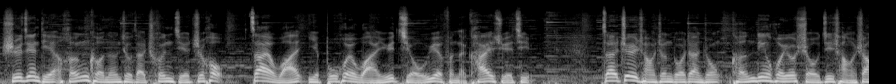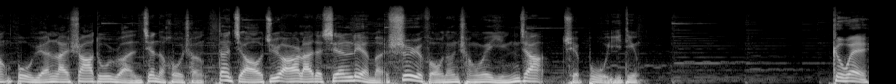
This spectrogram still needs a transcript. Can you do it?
时间点很可能就在春节之后，再晚也不会晚于九月份的开学季。在这场争夺战中，肯定会有手机厂商步原来杀毒软件的后尘，但搅局而来的先烈们是否能成为赢家，却不一定。各位，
